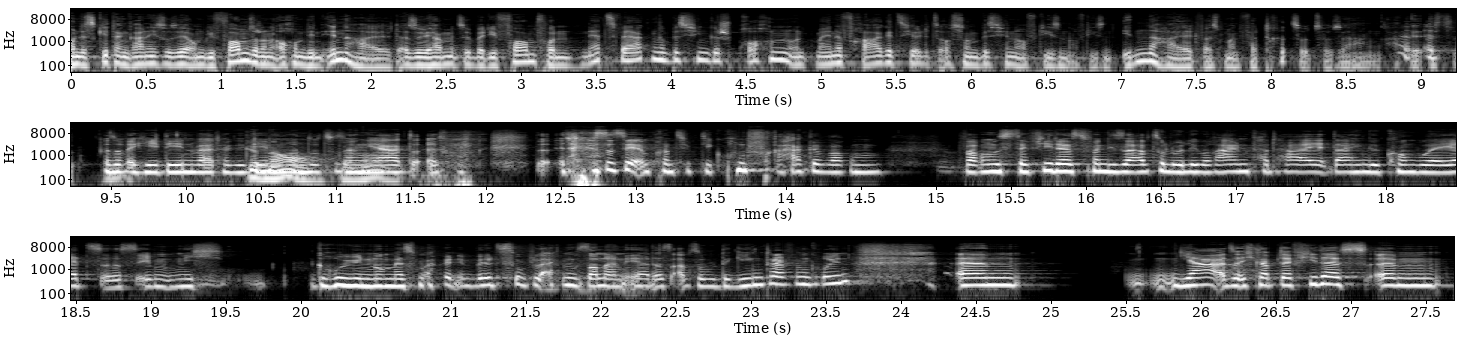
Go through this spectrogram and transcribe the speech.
und es geht dann gar nicht so sehr um die Form, sondern auch um den Inhalt. Also wir haben jetzt über die Form von Netzwerken ein bisschen gesprochen und meine Frage zielt jetzt auch so ein bisschen auf diesen, auf diesen Inhalt, was man vertritt sozusagen. Also welche Ideen weitergegeben genau, wurden sozusagen. Genau. Ja, das ist ja im Prinzip die Grundfrage, warum, warum ist der Fidesz von dieser absolut liberalen Partei dahin gekommen, wo er jetzt ist, eben nicht grün, um jetzt mal bei dem Bild zu bleiben, sondern eher das absolute Gegenteil von grün. Ähm, ja, also ich glaube, der Fidesz ähm,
